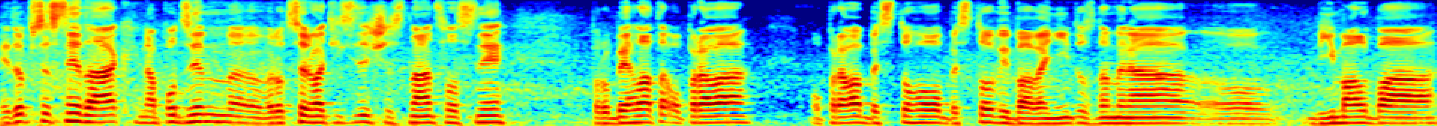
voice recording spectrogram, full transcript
Je to přesně tak. Na podzim eh, v roce 2016 vlastně proběhla ta oprava, oprava bez toho, bez toho vybavení, to znamená o, výmalba,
